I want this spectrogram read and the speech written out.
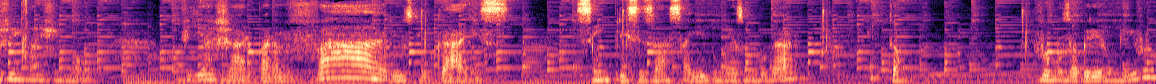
já imaginou viajar para vários lugares sem precisar sair do mesmo lugar? Então, vamos abrir um livro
